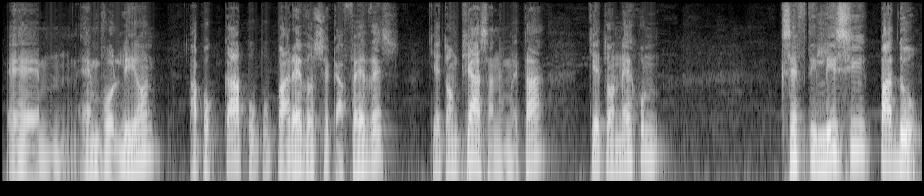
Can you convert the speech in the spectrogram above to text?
ε, εμβολίων από κάπου που παρέδωσε καφέδες και τον πιάσανε μετά και τον έχουν ξεφτυλίσει παντού.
